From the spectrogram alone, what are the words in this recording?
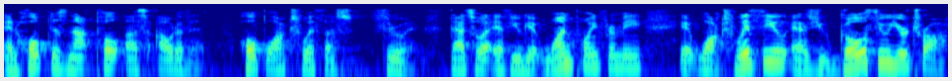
And hope does not pull us out of it. Hope walks with us through it. That's what, if you get one point from me, it walks with you as you go through your trough.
